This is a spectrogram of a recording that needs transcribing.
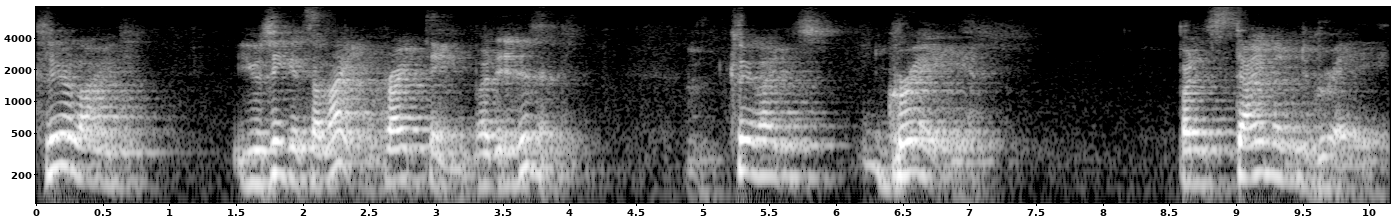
Clear light, you think it's a light, bright thing, but it isn't. Clear light is gray, but it's diamond gray.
